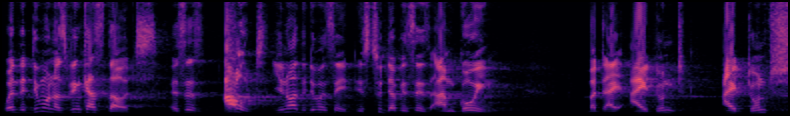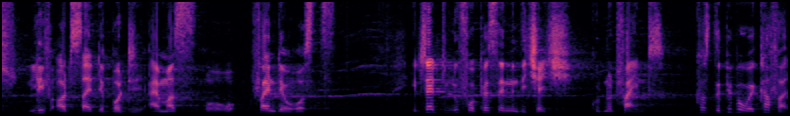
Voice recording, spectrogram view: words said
When the demon was being cast out, it says, Out! You know what the demon said? It stood up and says, I'm going. But I, I, don't, I don't live outside the body. I must oh, find a host. He tried to look for a person in the church, could not find, because the people were covered.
